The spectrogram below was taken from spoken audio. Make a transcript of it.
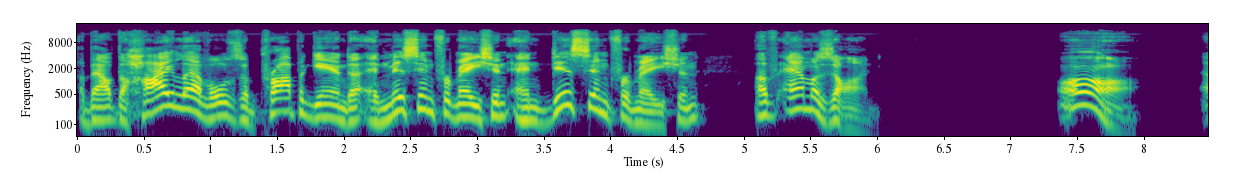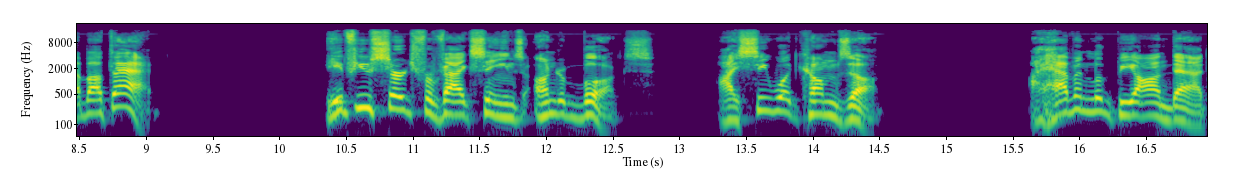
about the high levels of propaganda and misinformation and disinformation of Amazon? Oh, how about that? If you search for vaccines under books, I see what comes up. I haven't looked beyond that,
